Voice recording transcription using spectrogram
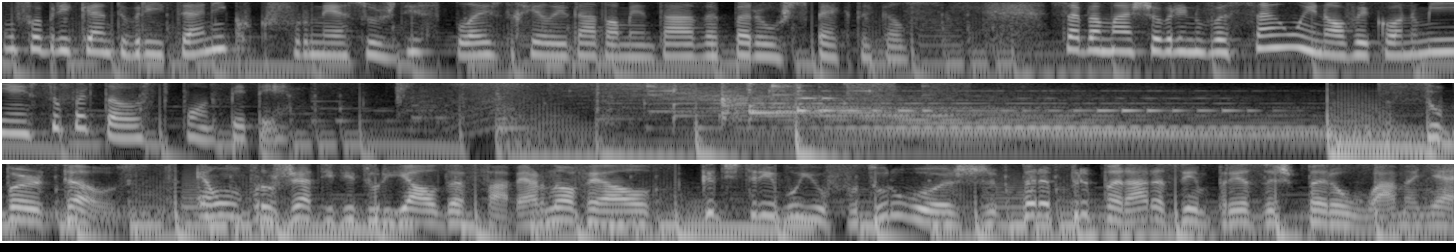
um fabricante britânico que fornece os displays de realidade aumentada para os Spectacles. Saiba mais sobre inovação e nova economia em supertoast.pt. Super Toast é um projeto editorial da Faber Novel que distribui o futuro hoje para preparar as empresas para o amanhã.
